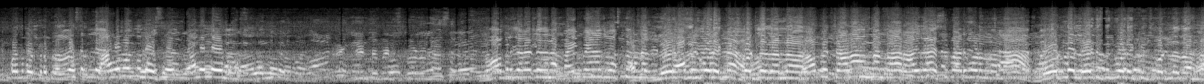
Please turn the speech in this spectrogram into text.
ఇబ్బంది లోపలికి పై పైన కూడా చాలా ఉందన్నా రాజరాజపేట కూడా ఉందన్న రోడ్లో లేడీస్ కూడా ఎక్కించుకోవట్లేదన్న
